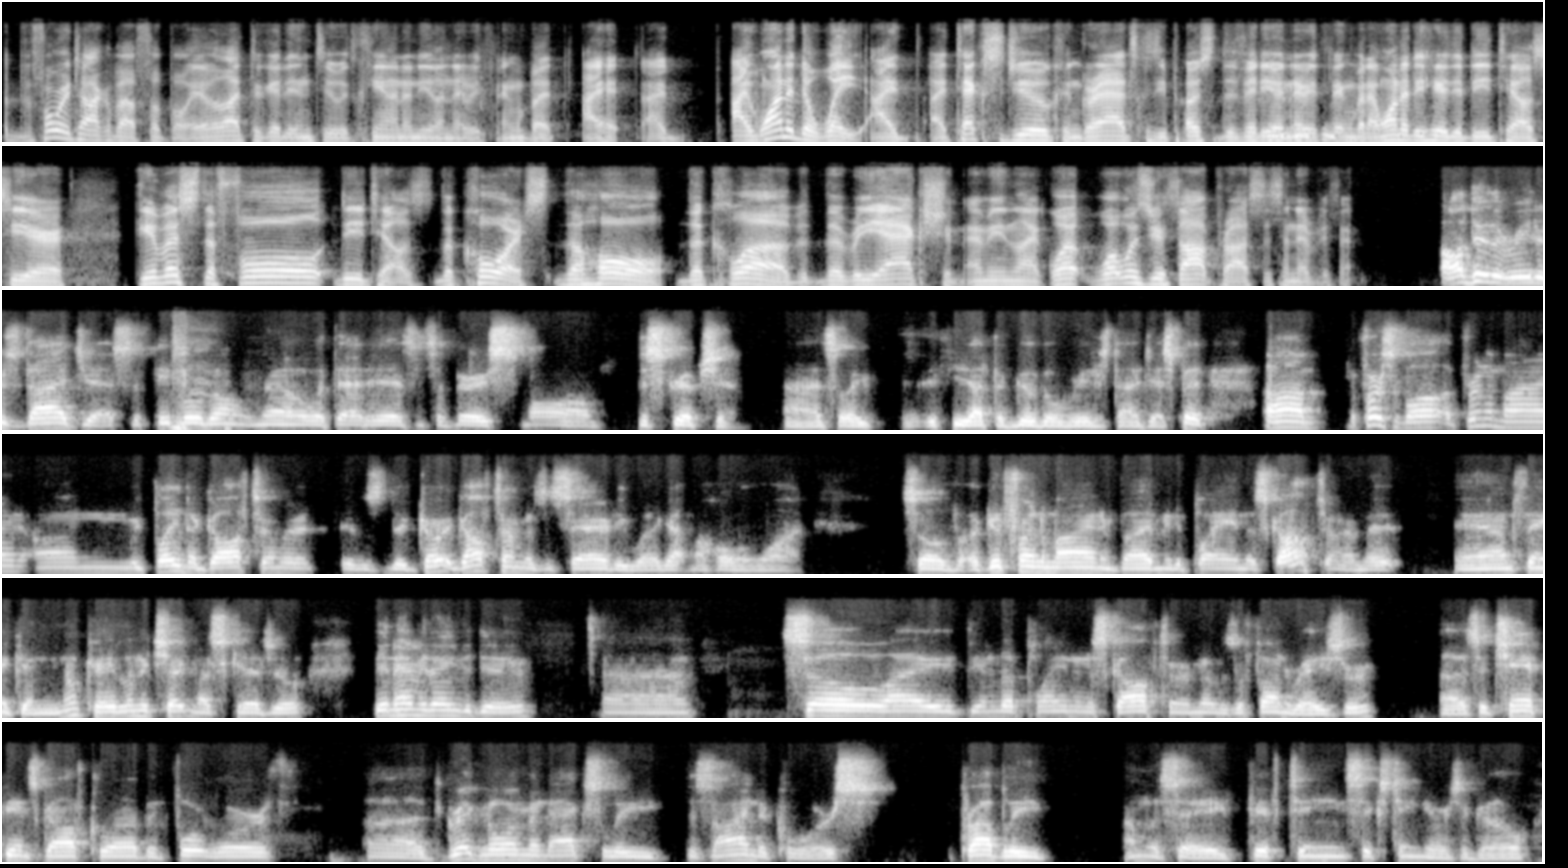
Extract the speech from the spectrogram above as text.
before we talk about football, we have a lot to get into with Keanu Neal and everything, but I I I wanted to wait. I I texted you, congrats, because you posted the video and everything, but I wanted to hear the details here. Give us the full details, the course, the hole, the club, the reaction. I mean, like what what was your thought process and everything? I'll do the Reader's Digest. If people don't know what that is, it's a very small description. Uh, it's like if you have to Google Reader's Digest. But um, first of all, a friend of mine, um, we played in a golf tournament. It was the golf tournament was a Saturday when I got my hole in one. So a good friend of mine invited me to play in this golf tournament, and I'm thinking, okay, let me check my schedule. Didn't have anything to do, uh, so I ended up playing in this golf tournament. It was a fundraiser. Uh, it's a Champions Golf Club in Fort Worth. Uh, Greg Norman actually designed the course, probably I'm going to say 15, 16 years ago.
